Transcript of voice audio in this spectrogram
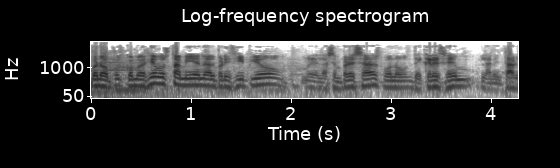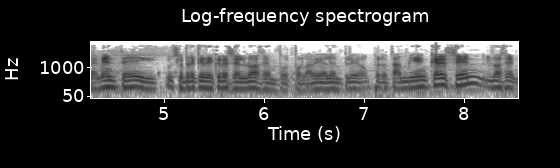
Bueno, pues como decíamos también al principio, eh, las empresas, bueno, decrecen, lamentablemente, y siempre que decrecen lo hacen pues, por la vía del empleo, pero también crecen, lo hacen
